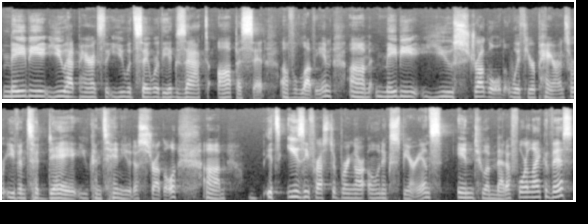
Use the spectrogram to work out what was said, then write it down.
Maybe you had parents that you would say were the exact opposite of loving. Um, maybe you struggled with your parents, or even today, you continue to struggle. Um, it's easy for us to bring our own experience into a metaphor like this.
